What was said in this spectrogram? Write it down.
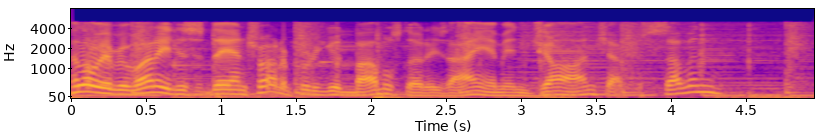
Hello, everybody. This is Dan Trotter, Pretty Good Bible Studies. I am in John chapter 7.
